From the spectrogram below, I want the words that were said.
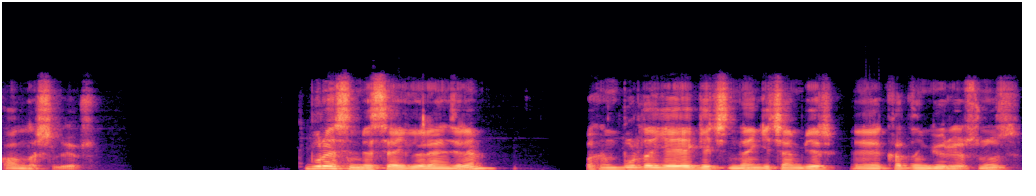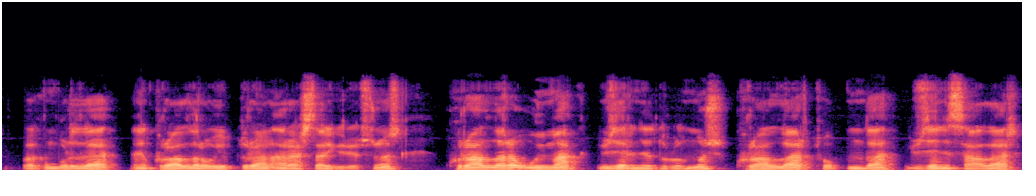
anlaşılıyor. Bu resimde sevgili öğrencilerim bakın burada yaya geçinden geçen bir e, kadın görüyorsunuz. Bakın burada da e, kurallara uyup duran araçlar görüyorsunuz. Kurallara uymak üzerinde durulmuş. Kurallar toplumda düzeni sağlar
